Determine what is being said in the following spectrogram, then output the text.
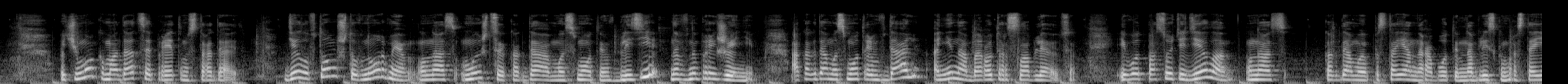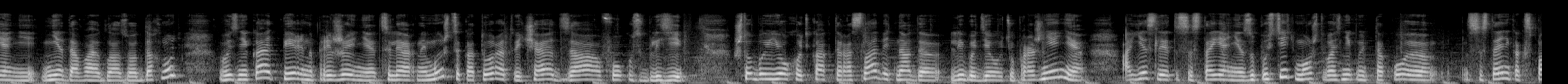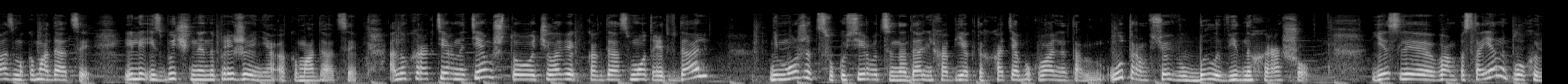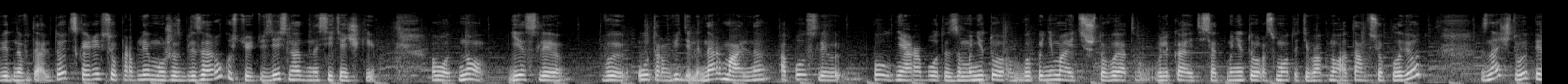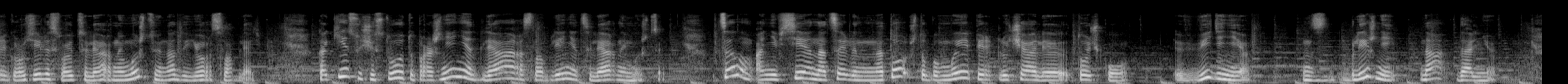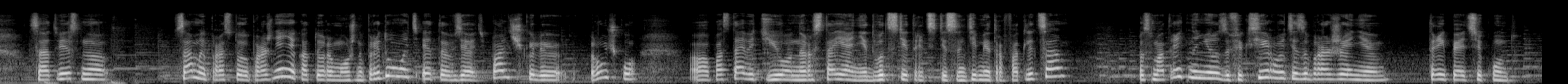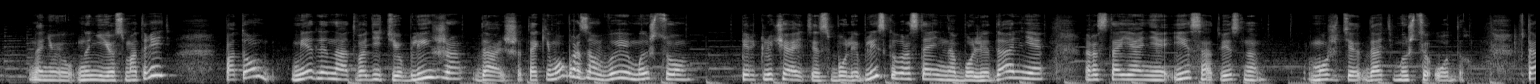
Почему аккомодация при этом страдает? Дело в том, что в норме у нас мышцы, когда мы смотрим вблизи, в напряжении, а когда мы смотрим вдаль, они наоборот расслабляются. И вот по сути дела у нас когда мы постоянно работаем на близком расстоянии, не давая глазу отдохнуть, возникает перенапряжение цилиарной мышцы, которая отвечает за фокус вблизи. Чтобы ее хоть как-то расслабить, надо либо делать упражнения, а если это состояние запустить, может возникнуть такое состояние, как спазм аккомодации или избыточное напряжение аккомодации. Оно характерно тем, что человек, когда смотрит вдаль, не может сфокусироваться на дальних объектах, хотя буквально там утром все было видно хорошо. Если вам постоянно плохо видно вдаль, то это, скорее всего, проблема уже с близорукостью, и здесь надо носить очки. Вот. Но если вы утром видели нормально, а после полдня работы за монитором вы понимаете, что вы отвлекаетесь от монитора, смотрите в окно, а там все плывет, значит вы перегрузили свою цилиарную мышцу и надо ее расслаблять. Какие существуют упражнения для расслабления цилиарной мышцы? В целом они все нацелены на то, чтобы мы переключали точку видения с ближней на дальнюю. Соответственно, Самое простое упражнение, которое можно придумать, это взять пальчик или ручку, э, поставить ее на расстоянии 20-30 сантиметров от лица, посмотреть на нее, зафиксировать изображение, 3-5 секунд на нее, на нее смотреть, потом медленно отводить ее ближе, дальше. Таким образом вы мышцу переключаете с более близкого расстояния на более дальнее расстояние и, соответственно, можете дать мышце отдых.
